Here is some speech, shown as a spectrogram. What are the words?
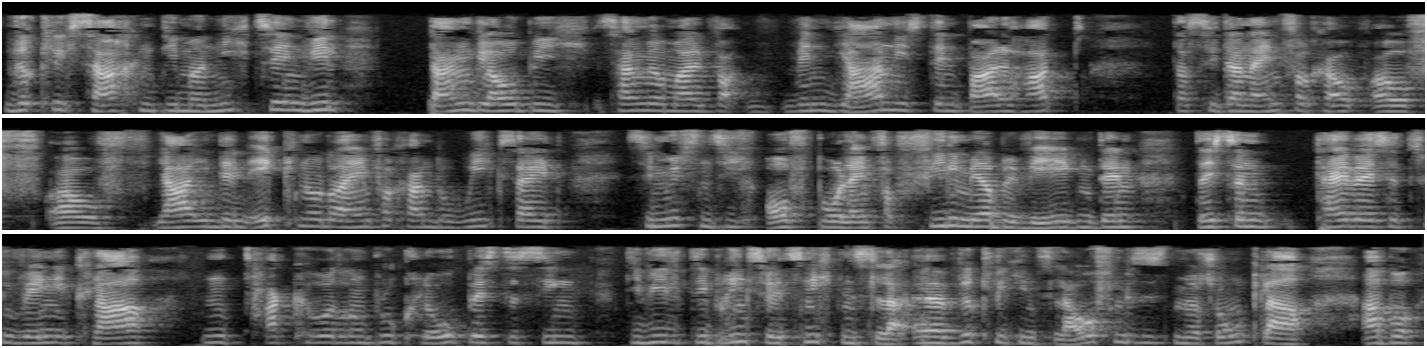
wirklich Sachen, die man nicht sehen will. Dann glaube ich, sagen wir mal, wenn Janis den Ball hat, dass sie dann einfach auf, auf, auf, ja, in den Ecken oder einfach an der Weak Side, sie müssen sich Off-Ball einfach viel mehr bewegen, denn da ist dann teilweise zu wenig klar, ein Tucker oder ein Brook Lopez, das sind, die will, die bringst du jetzt nicht ins, äh, wirklich ins Laufen, das ist mir schon klar. Aber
